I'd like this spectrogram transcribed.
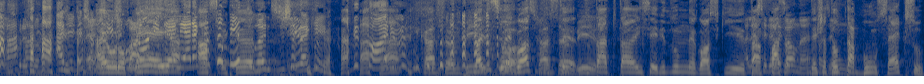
É impressionante. A gente achou É, que a a gente- o nome europeia, dele era Caçambito antes de chegar aqui. Vitório. Caçambito. Mas esse negócio, de ter- Caçambito. tu, tá, tu tá inserido num negócio que Aliás, tá seria fácil, legal, né? deixa Fazer tão um- tabu um sexo,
